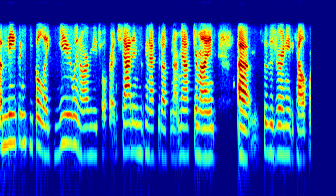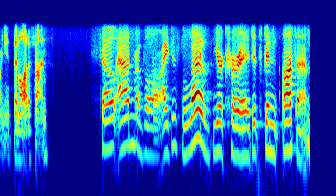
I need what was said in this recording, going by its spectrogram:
amazing people like you and our mutual friend Shannon, who connected us in our mastermind. Um, so the journey to California has been a lot of fun so admirable. I just love your courage. It's been awesome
